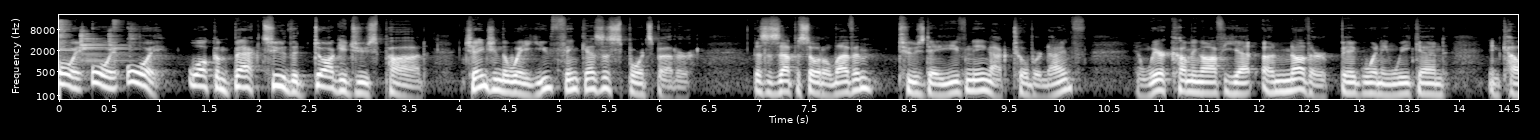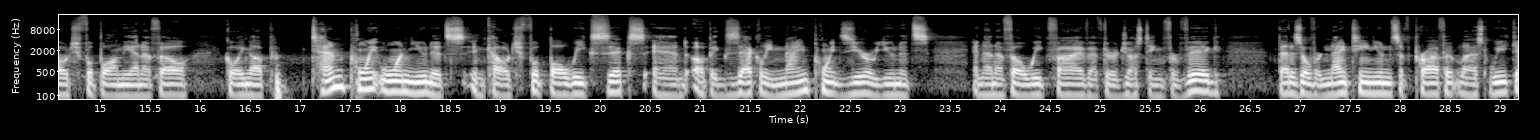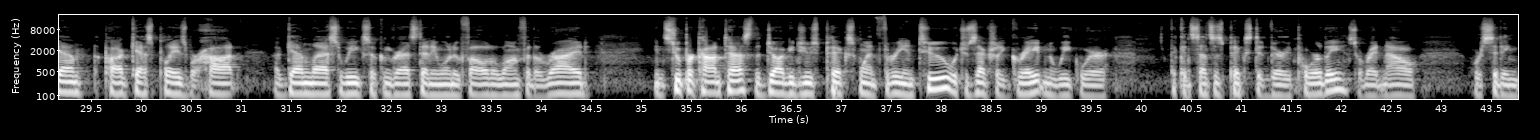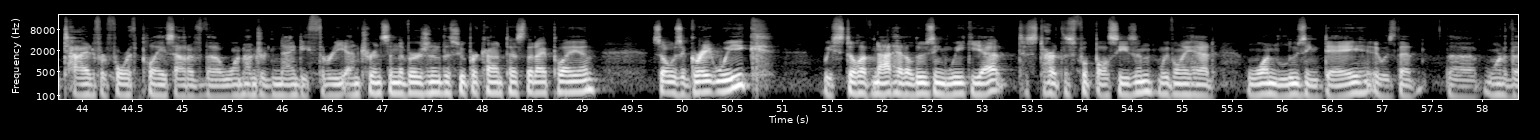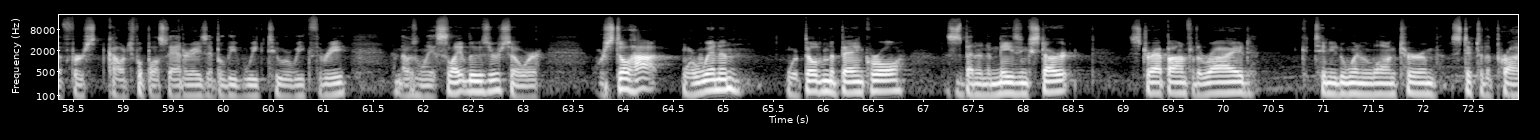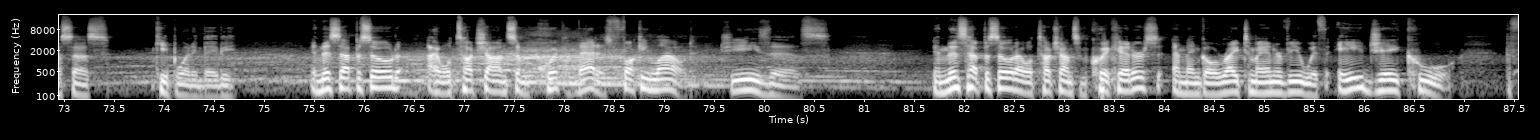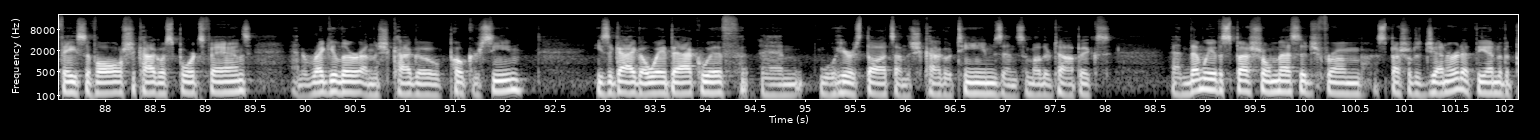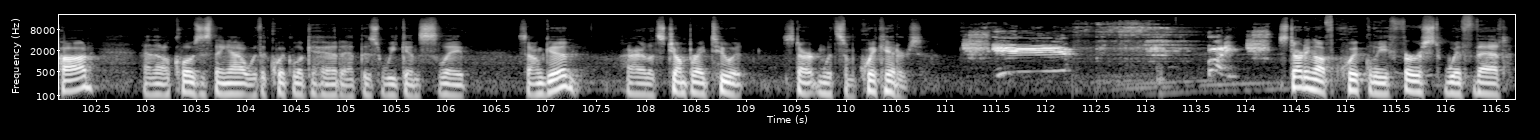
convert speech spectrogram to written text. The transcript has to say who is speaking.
Speaker 1: Oi, oi, oi! Welcome back to the Doggy Juice Pod, changing the way you think as a sports bettor. This is episode 11, Tuesday evening, October 9th, and we're coming off yet another big winning weekend in college football in the NFL, going up 10.1 units in college football week 6 and up exactly 9.0 units in NFL week 5 after adjusting for VIG. That is over 19 units of profit last weekend. The podcast plays were hot again last week, so congrats to anyone who followed along for the ride. In Super Contest, the Doggy Juice picks went 3 and 2, which was actually great in a week where the consensus picks did very poorly. So right now, we're sitting tied for fourth place out of the 193 entrants in the version of the Super Contest that I play in. So it was a great week. We still have not had a losing week yet to start this football season. We've only had one losing day. It was that the one of the first college football Saturdays, I believe, week two or week three, and that was only a slight loser. So we're we're still hot. We're winning. We're building the bankroll. This has been an amazing start. Strap on for the ride. Continue to win in the long term. Stick to the process. Keep winning, baby. In this episode, I will touch on some quick. That is fucking loud. Jesus. In this episode, I will touch on some quick hitters and then go right to my interview with AJ Cool, the face of all Chicago sports fans and a regular on the Chicago poker scene. He's a guy I go way back with, and we'll hear his thoughts on the Chicago teams and some other topics. And then we have a special message from a special degenerate at the end of the pod. And then I'll close this thing out with a quick look ahead at this weekend slate. Sound good? All right, let's jump right to it, starting with some quick hitters. Starting off quickly, first with that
